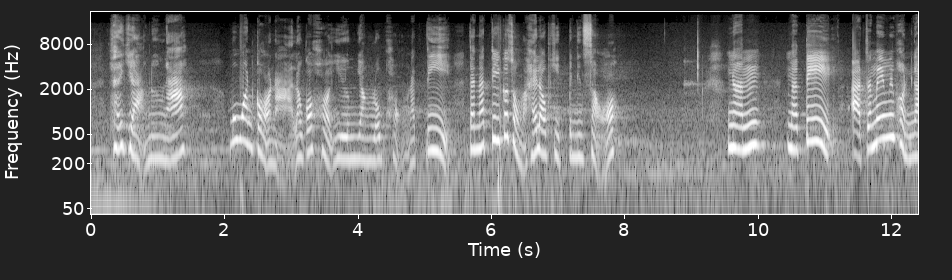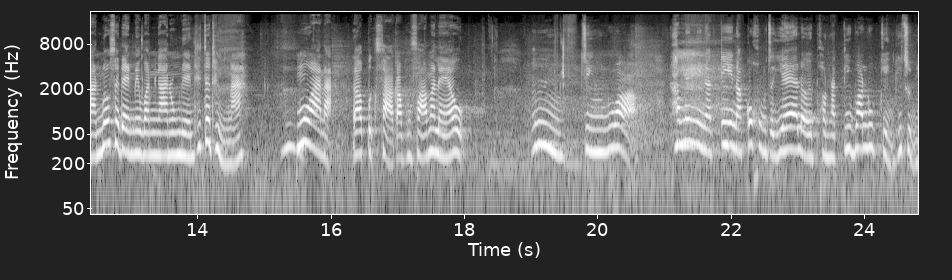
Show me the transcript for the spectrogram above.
ๆและอย่างหนึ่งนะ มื่อวันก่อนอะเราก็ขอยืมยังลบของนัตตี้ แต่นัตตี้ก็ส่งมาให้เราผิดเป็นดินสอ งั้นนัตตี้อาจจะไม่มีผลงานร่วมแสดงในวันงานโรงเรียนที่จะถึงนะ เมื่อวานอะเราปรึกษากับครูฟ้ามาแล้ว อืม จริงด้วยถ้าไม่มีนัตตี้นะก็คงจะแย่เลยเพอนัตตี้วาดรูปเก่งที่สุดใน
